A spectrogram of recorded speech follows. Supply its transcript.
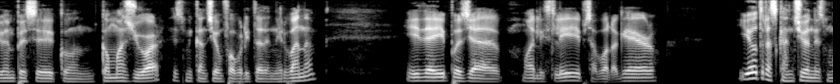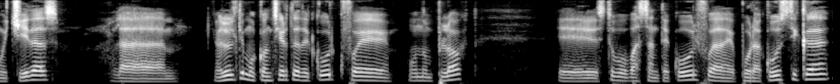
Yo empecé con Come As You Are, es mi canción favorita de Nirvana. Y de ahí pues ya Molly Sleeps, About a Girl y otras canciones muy chidas. La, el último concierto de Kirk fue un Unplugged. Eh, estuvo bastante cool, fue pura acústica.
